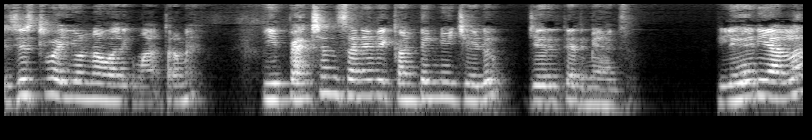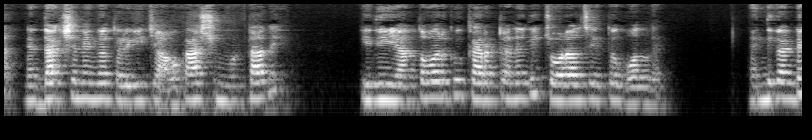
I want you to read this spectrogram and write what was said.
రిజిస్టర్ అయ్యి ఉన్న వారికి మాత్రమే ఈ పెన్షన్స్ అనేవి కంటిన్యూ చేయడం జరుగుతుంది మ్యాక్సిమం లేని వల్ల నిర్దాక్షిణ్యంగా తొలగించే అవకాశం ఉంటుంది. ఇది ఎంతవరకు కరెక్ట్ అనేది చూడాల్సి అయితే ఉంది. ఎందుకంటే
